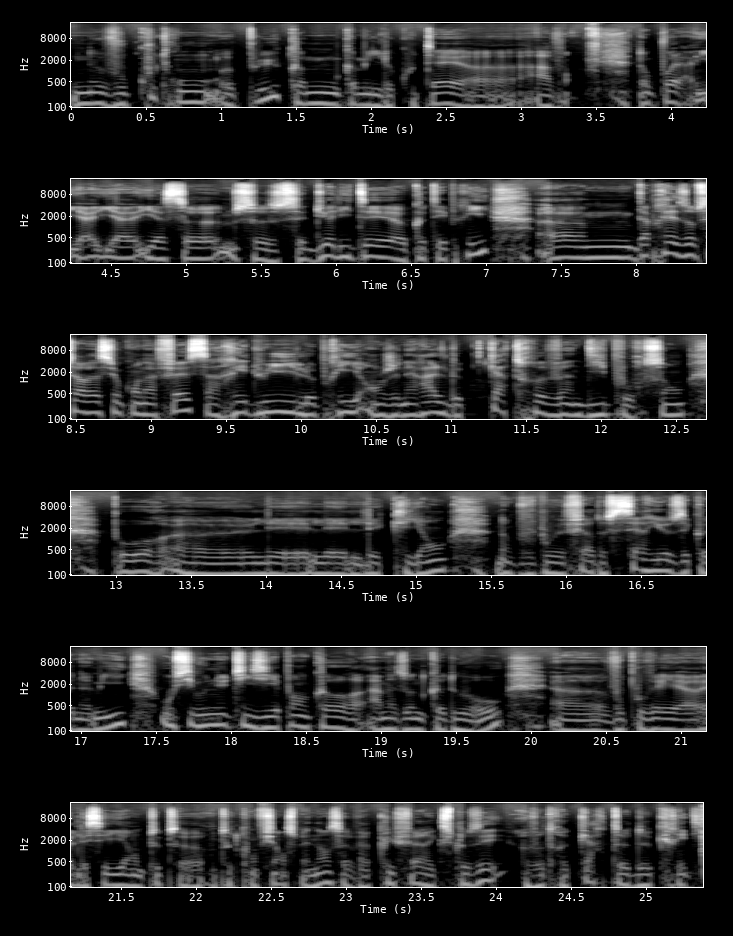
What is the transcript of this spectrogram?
ne vous coûteront euh, plus comme, comme ils le coûtaient avant. Donc, voilà, il y a, y a ce, cette dualité côté prix. D'après les observations qu'on a fait, ça réduit le prix en général de 90% pour euh, les, clients. Donc vous pouvez faire de sérieuses économies. Ou si vous n'utilisiez pas encore Amazon Code Guru, euh, vous pouvez euh, l'essayer en toute, en toute confiance maintenant. Ça ne va plus faire exploser votre carte de crédit.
